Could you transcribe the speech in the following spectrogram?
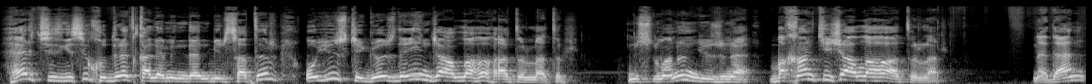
her çizgisi kudret kaleminden bir satır, o yüz ki göz deyince Allah'ı hatırlatır. Müslümanın yüzüne bakan kişi Allah'ı hatırlar. Neden?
